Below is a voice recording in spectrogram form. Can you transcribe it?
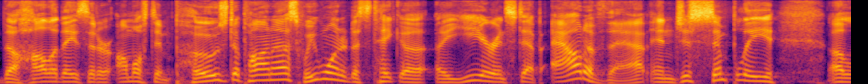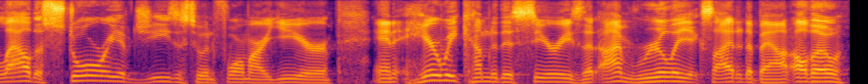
the holidays that are almost imposed upon us, we wanted to take a, a year and step out of that and just simply allow the story of Jesus to inform our year. And here we come to this series that I'm really excited about, although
